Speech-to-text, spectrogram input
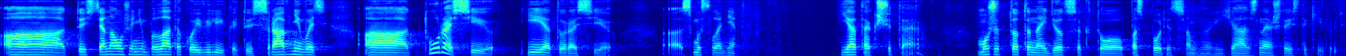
а, то есть она уже не была такой великой. То есть сравнивать а, ту Россию и эту Россию а, смысла нет. Я так считаю. Может, кто-то найдется, кто поспорит со мной. Я знаю, что есть такие люди.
